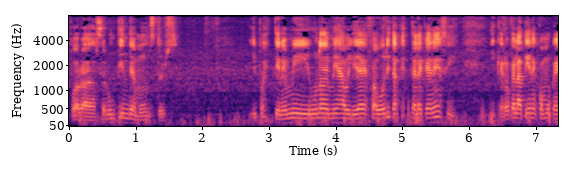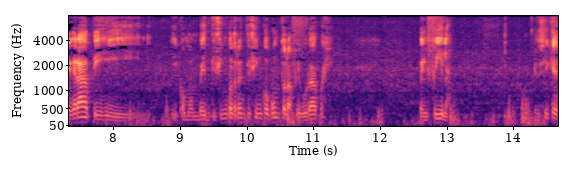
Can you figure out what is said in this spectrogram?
por hacer un team de monsters. Y pues tiene mi, una de mis habilidades favoritas que es telekinesis. Y creo que la tiene como que gratis. Y, y como en 25 35 puntos la figura pues perfila. Así que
